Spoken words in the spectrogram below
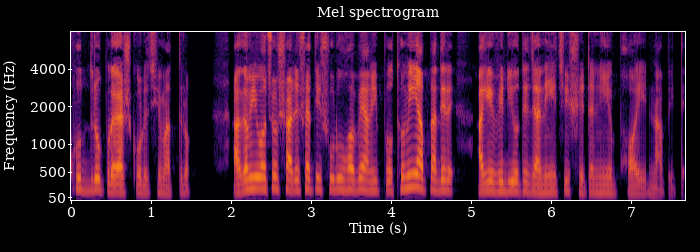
ক্ষুদ্র প্রয়াস করেছি মাত্র। আগামী বছর সাড়ে সাথে শুরু হবে, আমি প্রথমেই আপনাদের আগে ভিডিওতে জানিয়েছি, সেটা নিয়ে ভয় না পেতে।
